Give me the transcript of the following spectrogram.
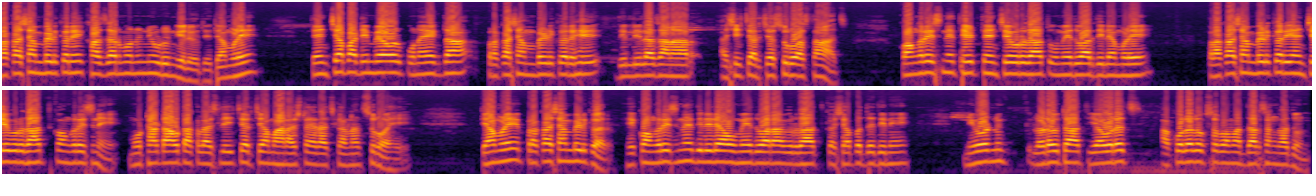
प्रकाश आंबेडकर हे खासदार म्हणून निवडून गेले होते. त्यामुळे त्यांच्या पाठिंब्यावर पुन्हा एकदा प्रकाश आंबेडकर हे दिल्लीला जाणार अशी चर्चा सुरू असतानाच काँग्रेसने थेट त्यांच्या विरोधात उमेदवार दिल्यामुळे प्रकाश आंबेडकर यांच्या विरोधात काँग्रेसने मोठा डाव टाकला असली चर्चा महाराष्ट्र राजकारणात सुरू आहे. त्यामुळे प्रकाश आंबेडकर हे काँग्रेसने दिलेल्या उमेदवाराविरोधात कशा पद्धतीने निवडणूक लढवतात यावरच अकोला लोकसभा मतदारसंघातून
